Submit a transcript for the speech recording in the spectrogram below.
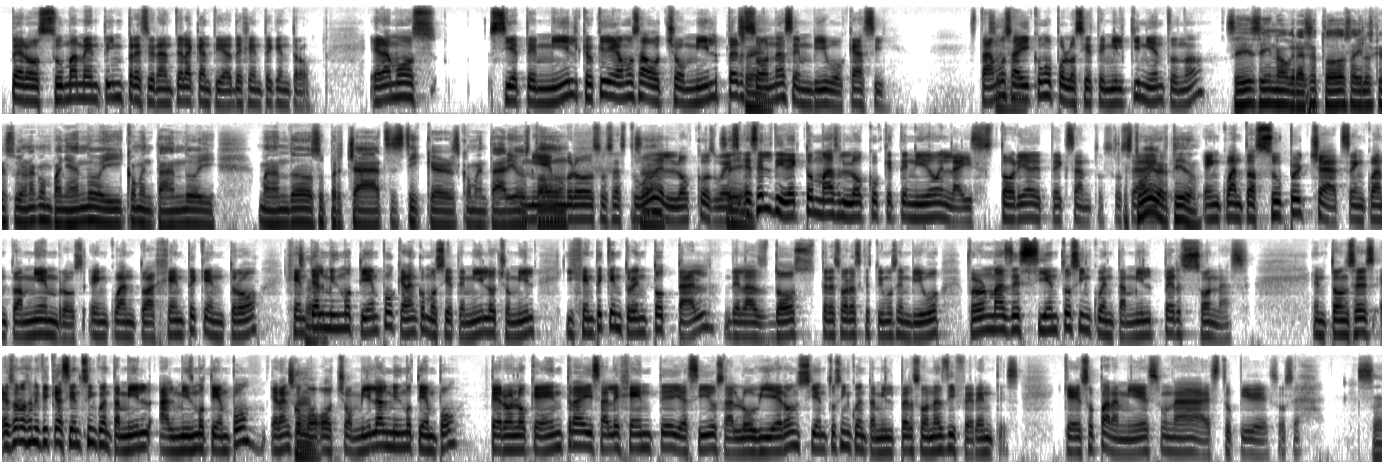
pero sumamente impresionante la cantidad de gente que entró. Éramos 7000, creo que llegamos a 8000 personas en vivo casi. Estábamos ahí como por los 7500, ¿no? Sí, sí, no, gracias a todos ahí los que estuvieron acompañando y comentando y mandando superchats, stickers, comentarios, Miembros, o sea, estuvo de locos, güey. Es el directo más loco que he tenido en la historia de Tech Santos. O estuvo divertido. En, cuanto a superchats, en cuanto a miembros, en cuanto a gente que entró, gente al mismo tiempo, que eran como 7 mil, 8 mil, y gente que entró en total de las dos, tres horas que estuvimos en vivo, fueron más de 150 mil personas. Entonces, eso no significa 150 mil al mismo tiempo, eran como 8 mil al mismo tiempo, pero en lo que entra y sale gente y así, o sea, lo vieron 150 mil personas diferentes. Que eso para mí es una estupidez, o sea. Sí.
